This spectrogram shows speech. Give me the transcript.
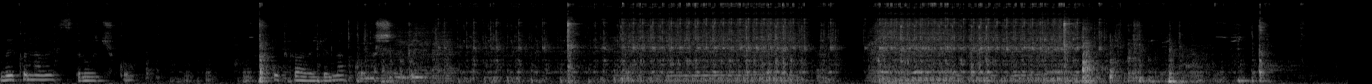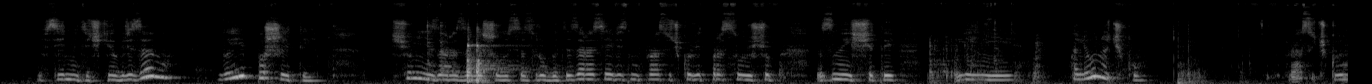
виконали строчку. Підклали під лапку машинки. Всі ниточки обрізаємо, виріб пошитий. Що мені зараз залишилося зробити? Зараз я візьму прасочку, відпрасую, щоб знищити лінії малюночку. І прасочкою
